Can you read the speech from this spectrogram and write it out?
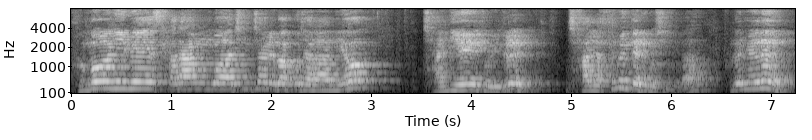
부모님의 사랑과 칭찬을 받고 자라며 자녀의 도리를 잘 하면 되는 것입니다. 그러면은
